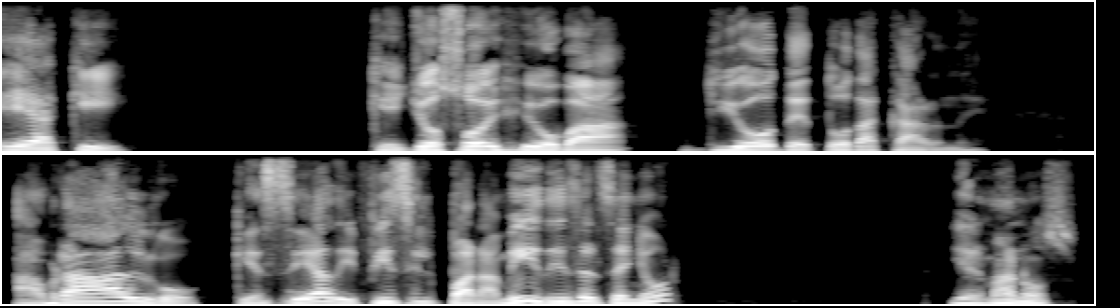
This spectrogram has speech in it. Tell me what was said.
He aquí que yo soy Jehová, Dios de toda carne. ¿Habrá algo que sea difícil para mí, dice el Señor. Y hermanos,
